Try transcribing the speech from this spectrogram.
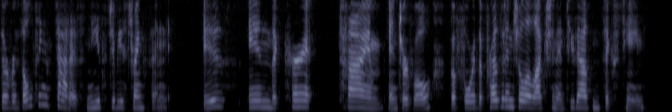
the resulting status needs to be strengthened is in the current time interval before the presidential election in 2016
